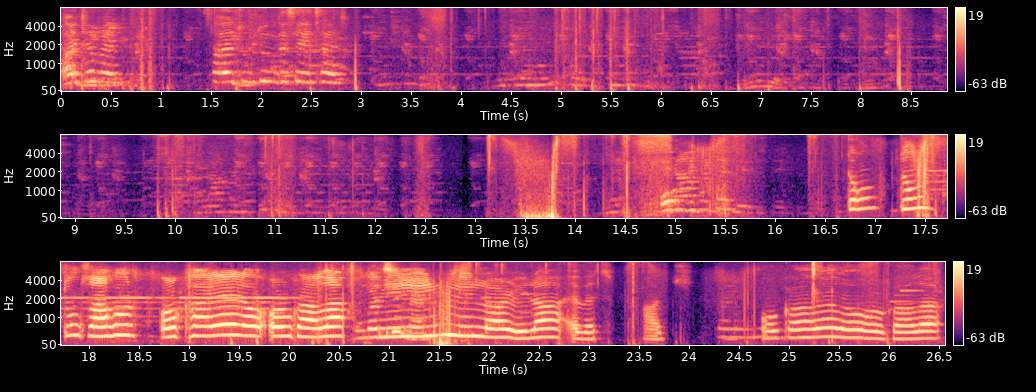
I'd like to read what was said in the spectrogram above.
Ay tövbe. Sadece durdum dese yeter. Dum dum dum sahur orkalelo orkala lilila evet aç. Orkalelo orkala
